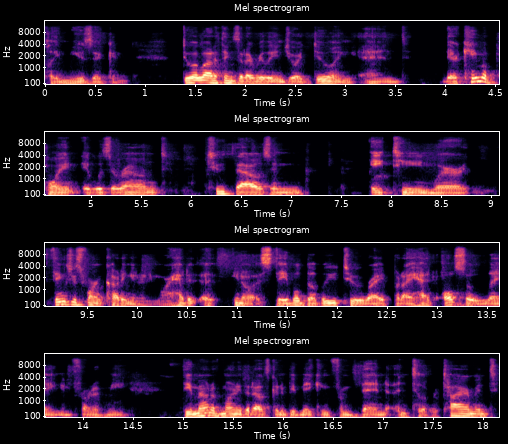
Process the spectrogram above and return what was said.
play music and do a lot of things that I really enjoyed doing. And there came a point, it was around 2018, where things just weren't cutting it anymore. I had a, a you know a stable W two, right? But I had also laying in front of me the amount of money that I was going to be making from then until retirement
